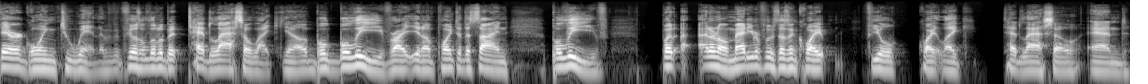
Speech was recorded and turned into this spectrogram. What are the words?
they're going to win. It feels a little bit Ted Lasso like, you know, be- believe, right? You know, point to the sign, believe. But I don't know, Matt Eberflus doesn't quite feel quite like Ted Lasso, and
